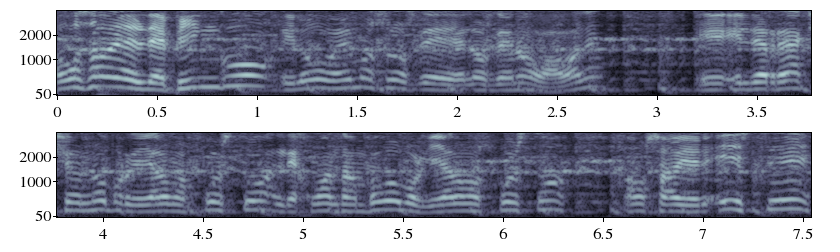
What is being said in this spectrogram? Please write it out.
Vamos a ver el de Pingu y luego vemos los de, los de Nova, ¿vale? Eh, el de Reaction no, porque ya lo hemos puesto. El de Juan tampoco, porque ya lo hemos puesto. Vamos a ver este.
